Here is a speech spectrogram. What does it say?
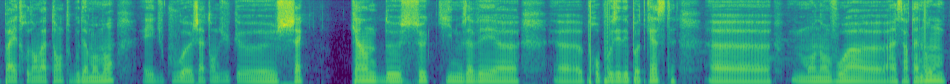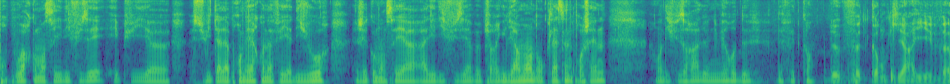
pas être dans l'attente au bout d'un moment. Et du coup, j'ai attendu que chacun de ceux qui nous avaient euh, euh, proposé des podcasts euh, m'en envoie un certain nombre pour pouvoir commencer à les diffuser. Et puis, suite à la première qu'on a fait il y a 10 jours, j'ai commencé à, les diffuser un peu plus régulièrement. Donc, la semaine prochaine, on diffusera le numéro 2 de Feu de Camp. De feu de camp qui arrive.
